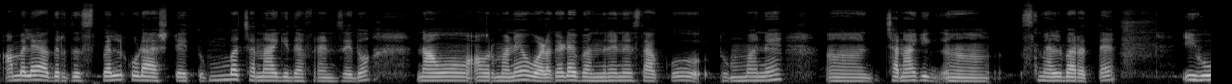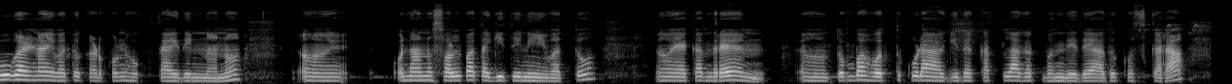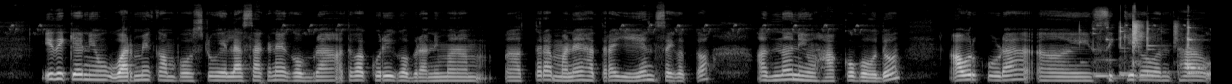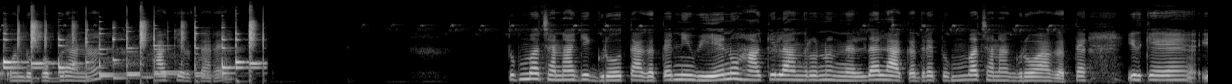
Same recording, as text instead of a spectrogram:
ಆಮೇಲೆ ಅದ್ರದ್ದು ಸ್ಮೆಲ್ ಕೂಡ ಅಷ್ಟೇ. ತುಂಬ ಚೆನ್ನಾಗಿದೆ ಫ್ರೆಂಡ್ಸ್ ಇದು. ನಾವು ಅವ್ರ ಮನೆ ಒಳಗಡೆ ಬಂದ್ರೇ ಸಾಕು. ತುಂಬಾ ಚೆನ್ನಾಗಿ ಸ್ಮೆಲ್ ಬರುತ್ತೆ. ಈ ಹೂಗಳನ್ನ ಇವತ್ತು ಕಡ್ಕೊಂಡು ಹೋಗ್ತಾ ಇದ್ದೀನಿ ನಾನು. ನಾನು ಸ್ವಲ್ಪ ತೆಗಿತೀನಿ ಇವತ್ತು. ಯಾಕಂದರೆ ತುಂಬ ಹೊತ್ತು ಕೂಡ ಆಗಿದೆ ಕತ್ಲಾಗಕ್ಕೆ ಬಂದಿದೆ ಅದಕ್ಕೋಸ್ಕರ. ಇದಕ್ಕೆ ನೀವು ವರ್ಮಿ ಕಂಪೋಸ್ಟು ಇಲ್ಲ ಸಗಣಿ ಗೊಬ್ಬರ ಅಥವಾ ಕುರಿ ಗೊಬ್ಬರ, ನಿಮ್ಮ ಹತ್ರ, ಮನೆ ಹತ್ತಿರ ಏನು ಸಿಗುತ್ತೋ ಅದನ್ನ ನೀವು ಹಾಕ್ಕೋಬೋದು ಅವರು ಕೂಡ ಸಿಕ್ಕಿರೋವಂಥ ಒಂದು ಗೊಬ್ಬರನ ಹಾಕಿರ್ತಾರೆ. ತುಂಬ ಚೆನ್ನಾಗಿ ಗ್ರೋತ್ ಆಗುತ್ತೆ. ನೀವು ಏನು ಹಾಕಿಲ್ಲ ಅಂದ್ರೂ ನೆಲದಲ್ಲಿ ಹಾಕಿದ್ರೆ ತುಂಬ ಚೆನ್ನಾಗಿ ಗ್ರೋ ಆಗುತ್ತೆ. ಇದಕ್ಕೆ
